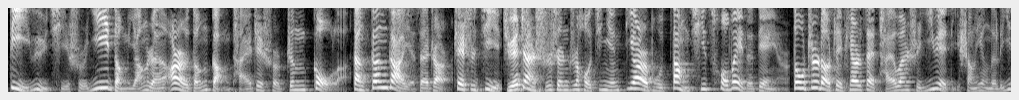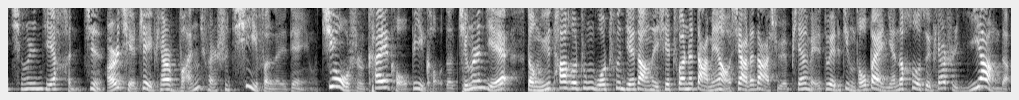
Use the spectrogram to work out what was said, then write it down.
地域歧视，一等洋人，二等港台，这事儿真够了。但尴尬也在这儿，这是继《决战食神》之后，今年第二部档期错位的电影。都知道这片在台湾是一月底上映的，离情人节很近，而且这片完全是气氛类电影，就是开口闭口的情人节，等于他和中国春节档那些穿着大棉袄、下着大雪、片尾对着镜头拜年的贺岁片是一样的。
